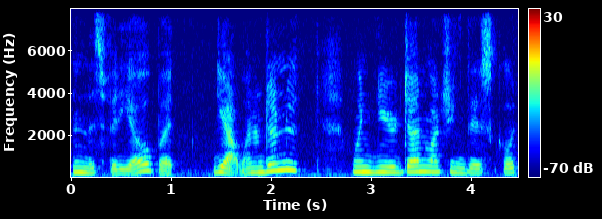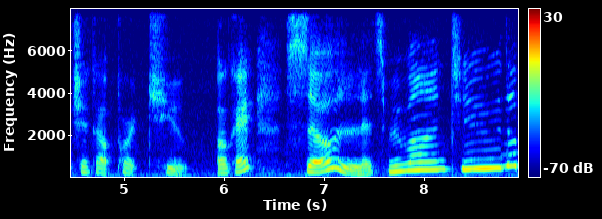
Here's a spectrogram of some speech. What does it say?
in this video, but yeah, when I'm done with, when you're done watching this, go check out part two. Okay, so let's move on to the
